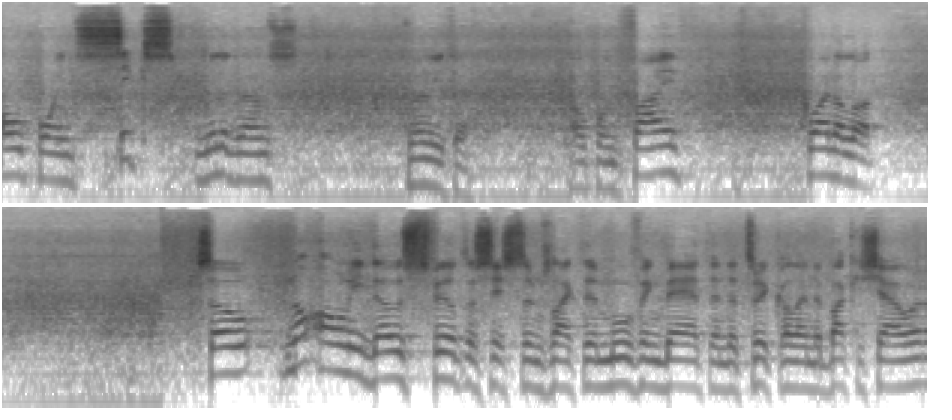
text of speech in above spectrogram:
0.6 milligrams per liter. 0.5, quite a lot. So not only those filter systems like the moving bed and the trickle and the Bakki shower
